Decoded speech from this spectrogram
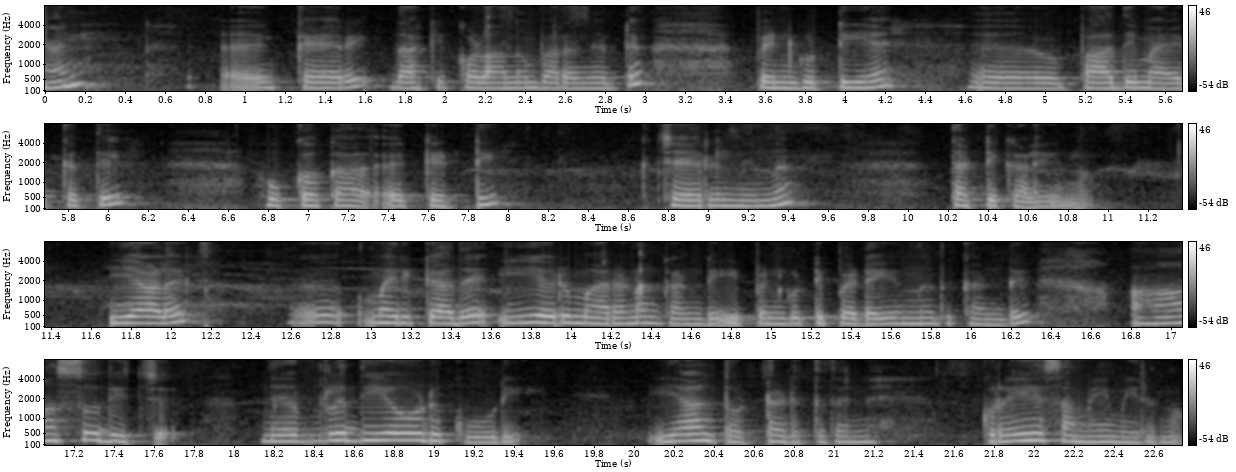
ഞാൻ കയറി ഇതാക്കിക്കൊള്ളാമെന്നും പറഞ്ഞിട്ട് പെൺകുട്ടിയെ പാതി മയക്കത്തിൽ ഹുക്കൊക്കെ കെട്ടി ചെയറിൽ നിന്ന് തട്ടിക്കളയുന്നു. ഇയാൾ മരിക്കാതെ ഈ ഒരു മരണം കണ്ട് ഈ പെൺകുട്ടി പെടയുന്നത് കണ്ട് ആസ്വദിച്ച് നിർവൃതിയോട് കൂടി ഇയാൾ തൊട്ടടുത്ത് തന്നെ കുറേ സമയം ഇരുന്നു.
